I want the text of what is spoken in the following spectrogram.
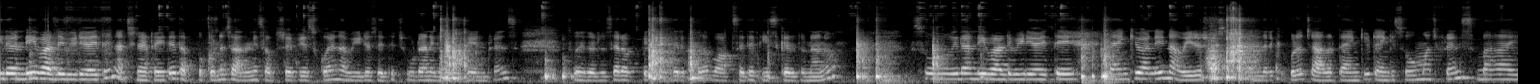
ఇదండి వాళ్ళ వీడియో అయితే. నచ్చినట్టయితే తప్పకుండా ఛానల్ని సబ్స్క్రైబ్ చేసుకొని నా వీడియోస్ అయితే చూడడానికి ట్రై చేయండి ఫ్రెండ్స్. సో ఇక్కడ చూసారు దగ్గరికి కూడా బాక్స్ అయితే తీసుకెళ్తున్నాను. సో ఇదండి వాటి వీడియో అయితే. థ్యాంక్ యూ అండి. నా వీడియో చూసిన అందరికీ కూడా చాలా thank you thank you so much friends bye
